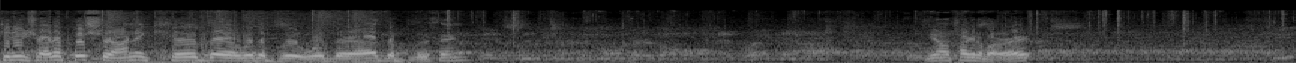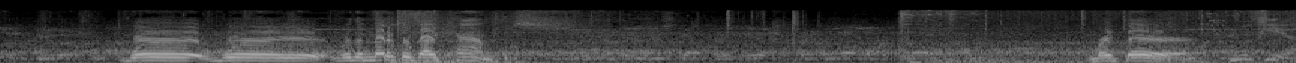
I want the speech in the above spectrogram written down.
Can you try to push around and kill the with the blue where they're at uh, the blue thing? You know what I'm talking about, right? Where where where the medical guy camps. Right there. Move here.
